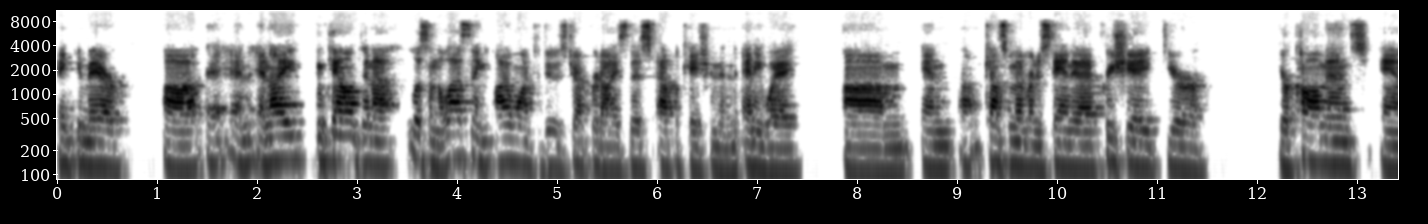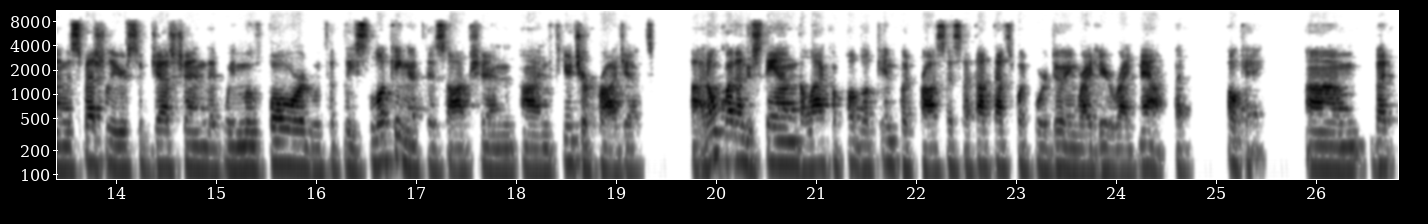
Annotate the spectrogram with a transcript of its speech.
Thank you, Mayor. Uh, and and I can count. And I, listen, the last thing I want to do is jeopardize this application in any way. Um, and uh, Councilmember Nestande, I appreciate your your comments and especially your suggestion that we move forward with at least looking at this option on future projects. I don't quite understand the lack of public input process. I thought that's what we're doing right here, right now. But okay. Um, but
